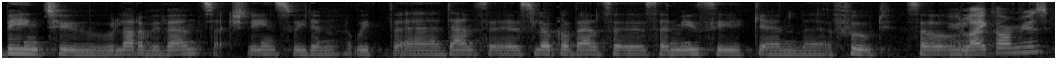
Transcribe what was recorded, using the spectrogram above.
been to a lot of events actually in Sweden with uh, dances, local dances, and music and uh, food. So You like our music?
